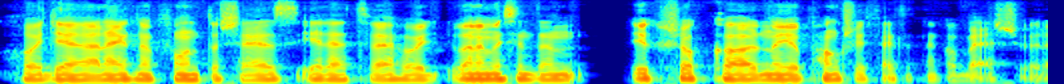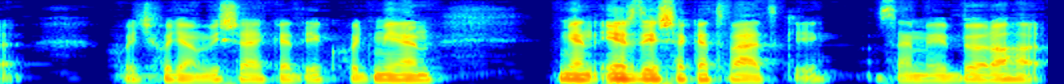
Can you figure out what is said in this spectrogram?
hogy a lányoknak fontos ez, illetve, hogy valami szinten ők sokkal nagyobb hangsúlyt fektetnek a belsőre, hogy hogyan viselkedik, hogy milyen, milyen érzéseket vált ki a szeméből,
